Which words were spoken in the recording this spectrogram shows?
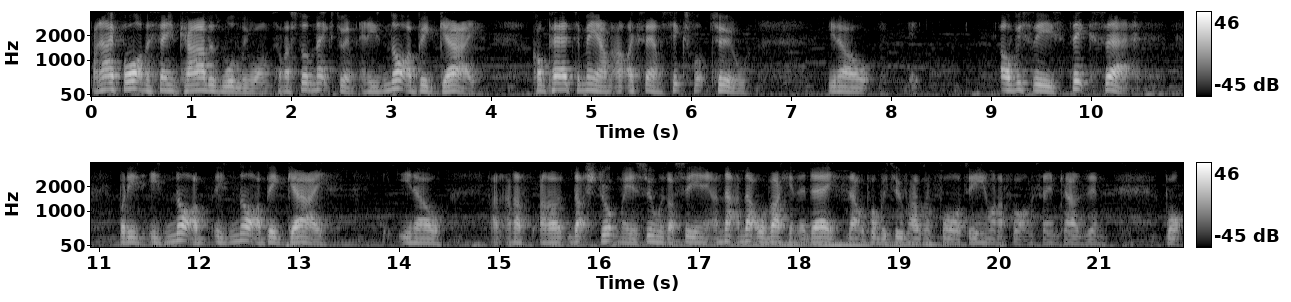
and I fought on the same card as Woodley once, and I stood next to him, and he's not a big guy. Compared to me, I'm like I say, I'm six foot two. You know, obviously he's thick set, but he's he's not a, he's not a big guy. You know, and, and, I, and I, that struck me as soon as I seen it, and that and that was back in the day. That was probably 2014 when I fought on the same card as him. But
